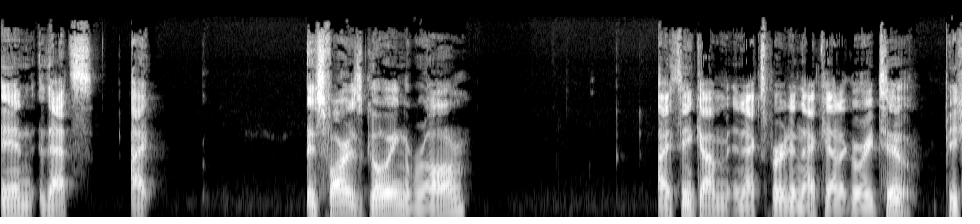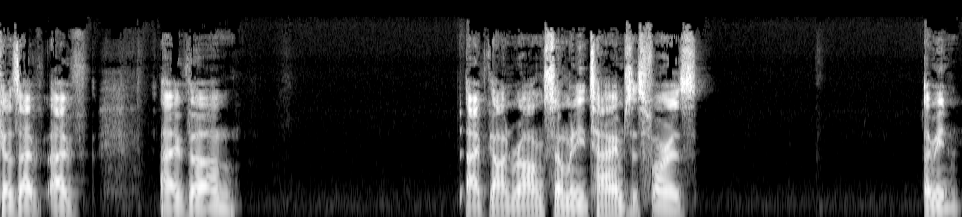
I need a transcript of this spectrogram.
And that's, I, as far as going wrong, I think I'm an expert in that category too, because I've, I've, I've um I've gone wrong so many times as far as I mean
